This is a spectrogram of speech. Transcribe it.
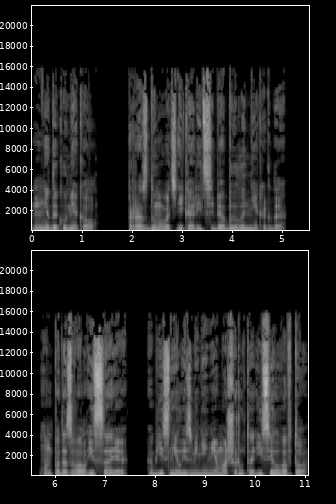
Не докумекал. Раздумывать и корить себя было некогда. Он подозвал Исая, объяснил изменение маршрута и сел в авто.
